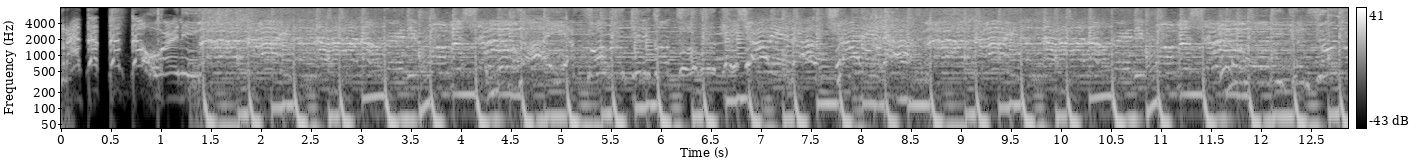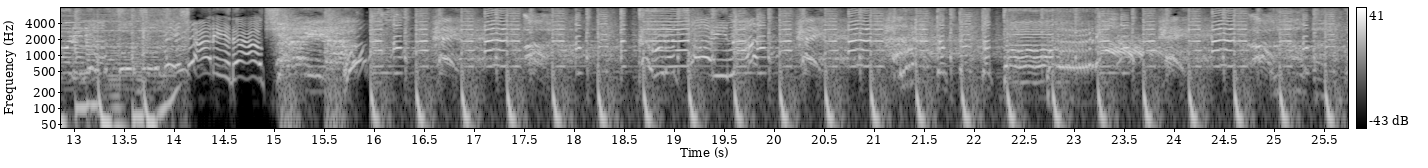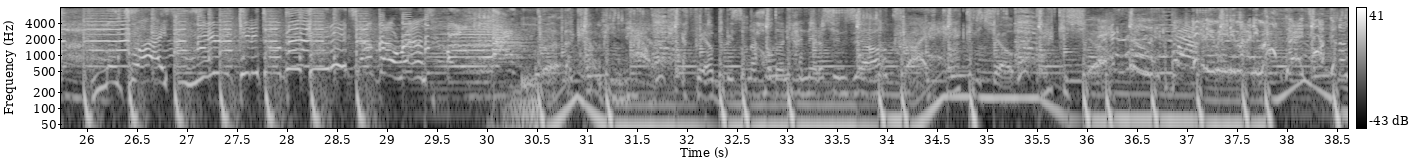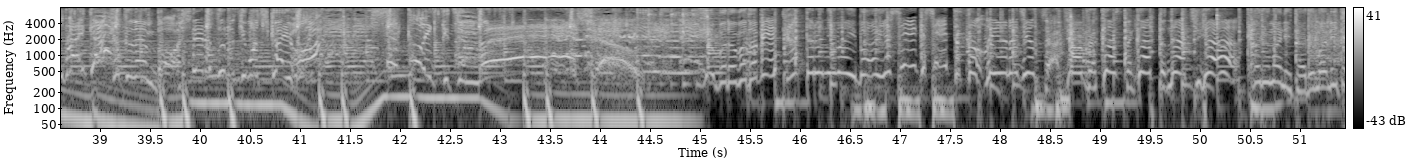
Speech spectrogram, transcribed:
rata! なほどに跳ねる心臓 Cry 劇場劇場 Excellent ミミマンのこしてるその気持ちシックリッブドブドビカにはいやう理由のジュースタブラカスナチにたるまに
